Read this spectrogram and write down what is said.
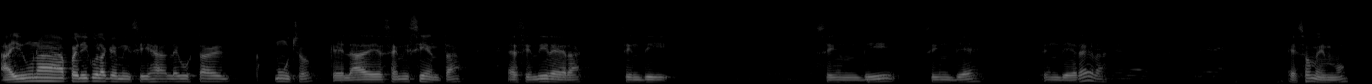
Hay una película que a mis hijas les gusta ver mucho, que es la de Cenicienta, es Cindy Lera, Cindy, Cindy, Cindy, Cinderella. Eso mismo,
